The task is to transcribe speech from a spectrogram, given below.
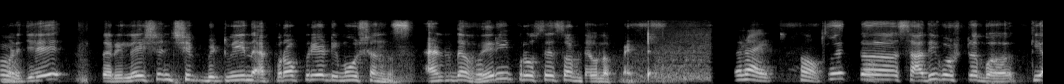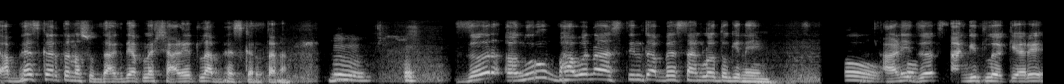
म्हणजे the relationship between appropriate emotions and the very process of development right हो. तू एक अ, साधी गोष्ट बघ की अभ्यास करताना सुद्धा अगदी आपला शाळेतला अभ्यास करताना. जर अनुरूप भावना असतील तर अभ्यास चांगला होतो की नाही? हो आणि हो. जर सांगितलं की अरे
